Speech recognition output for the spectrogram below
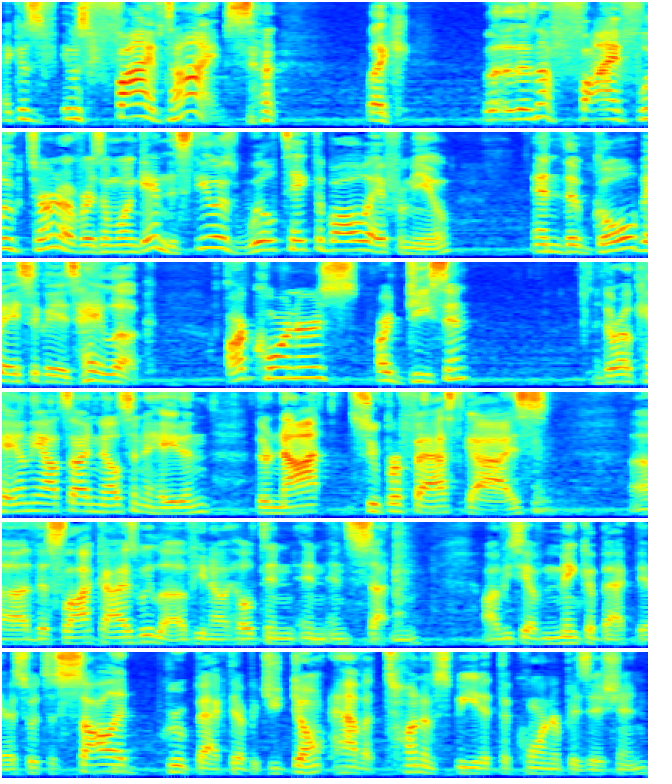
Like 'cause it was five times. like there's not five fluke turnovers in one game. The Steelers will take the ball away from you. And the goal basically is, hey, look, our corners are decent. They're okay on the outside, Nelson and Haden. They're not super fast guys. Uh, the slot guys we love, you know, Hilton and, and Sutton. Obviously, you have Minkah back there, so it's a solid group back there, but you don't have a ton of speed at the corner position.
